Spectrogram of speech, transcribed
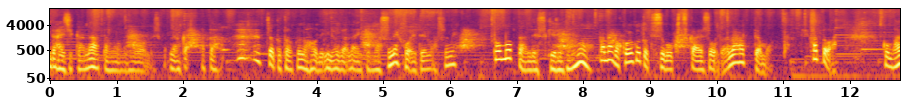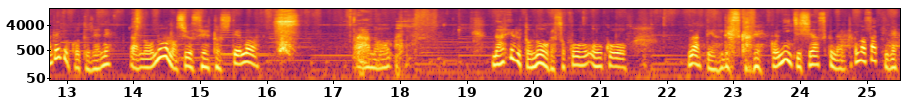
大事かなと思うんですけど、なんかまた、ちょっと遠くの方で犬が鳴いてますね、吠えてますね。と思ったんですけれども、ま、なんかこういうことってすごく使えそうだなって思った。あとは、こう真似ることでね、あの脳の習性として、まあ、あの、慣れると脳がそこをこう、なんて言うんですかね、こう認知しやすくなるとか、まあさっきね、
